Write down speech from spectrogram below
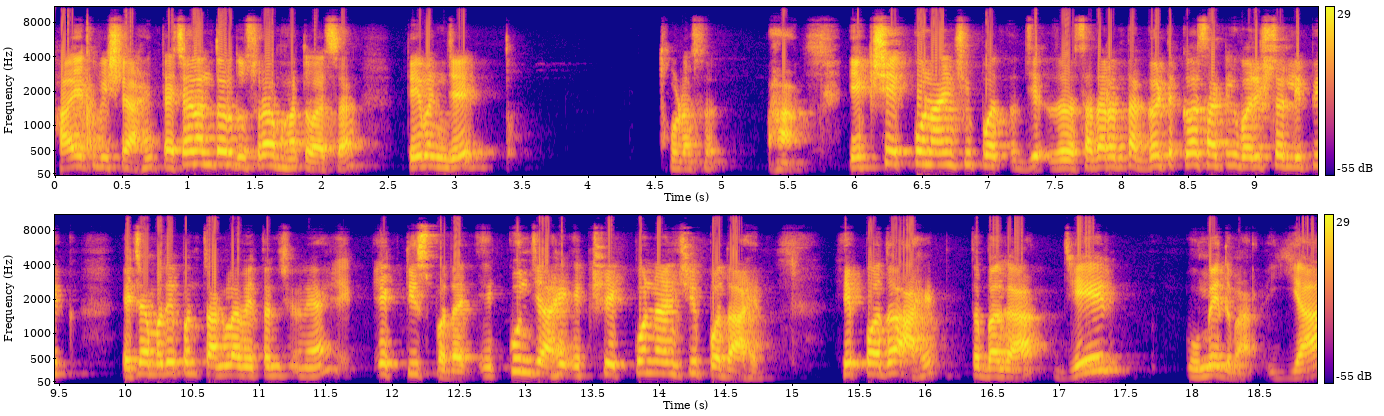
हा एक विषय आहे. त्याच्यानंतर दुसरा महत्त्वाचा ते म्हणजे थोडस हा. एकशे एकोणऐंशी पद जे साधारणतः गट क साठी वरिष्ठ लिपिक याच्यामध्ये पण चांगला वेतन आहे. एकतीस पद आहेत. एकूण जे आहे एकशे एकोणऐंशी पद आहेत. हे पद आहेत तर बघा जे उमेदवार या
